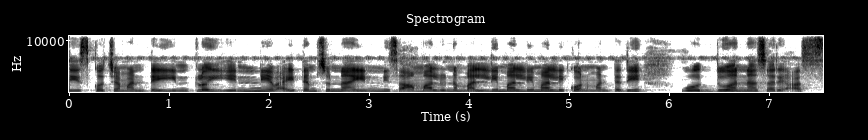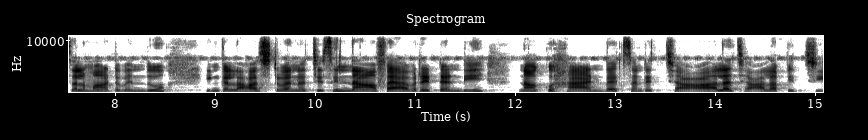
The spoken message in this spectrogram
తీసుకొచ్చామంటే ఇంట్లో ఎన్ని ఐటమ్స్ ఉన్నా ఎన్ని సామాన్లు ఉన్నా మళ్ళీ మళ్ళీ మళ్ళీ కొనమంటది. వద్దు అన్నా సరే అస్సలు మాట విందు ఇంకా లాస్ట్ వన్ వచ్చేసి నా ఫేవరెట్ అండి. నాకు హ్యాండ్ బ్యాగ్స్ అంటే చాలా చాలా పిచ్చి.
